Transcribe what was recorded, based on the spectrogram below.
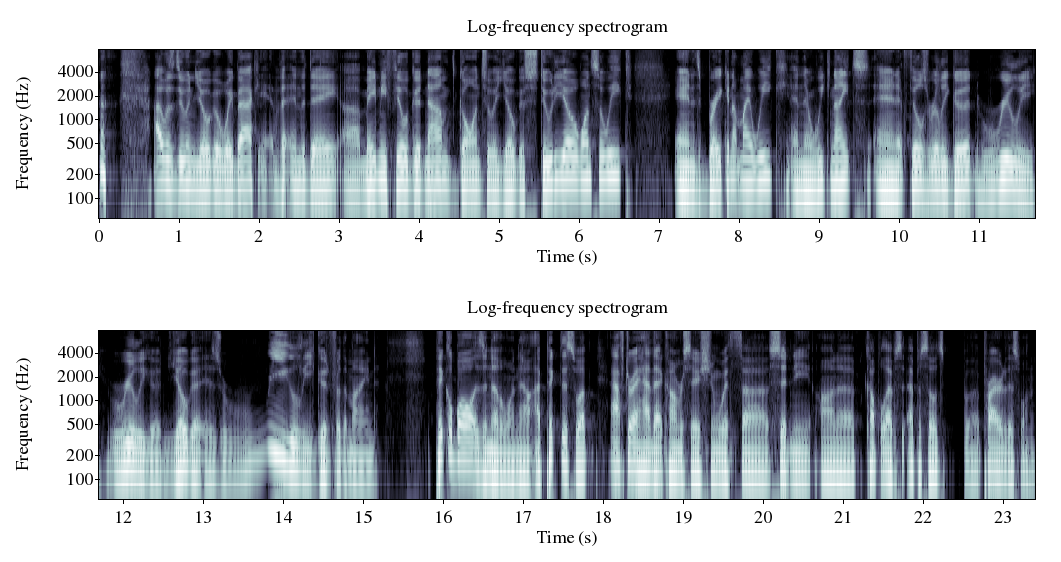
I was doing yoga way back in the day. Uh, made me feel good. Now I'm going to a yoga studio once a week, and it's breaking up my week and their weeknights, and it feels really good. Really, really good. Yoga is really good for the mind. Pickleball is another one. Now I picked this up after I had that conversation with uh, Sydney on a couple episodes uh, prior to this one.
